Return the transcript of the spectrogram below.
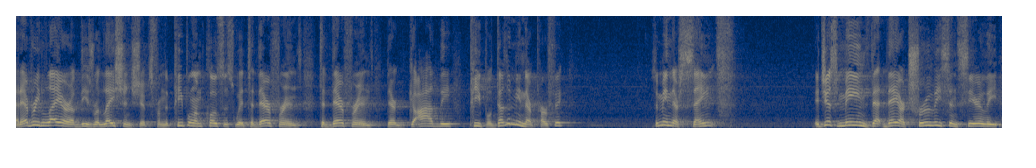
That every layer of these relationships, from the people I'm closest with to their friends to their friends, they're godly people. Doesn't mean they're perfect, doesn't mean they're saints. It just means that they are truly, sincerely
